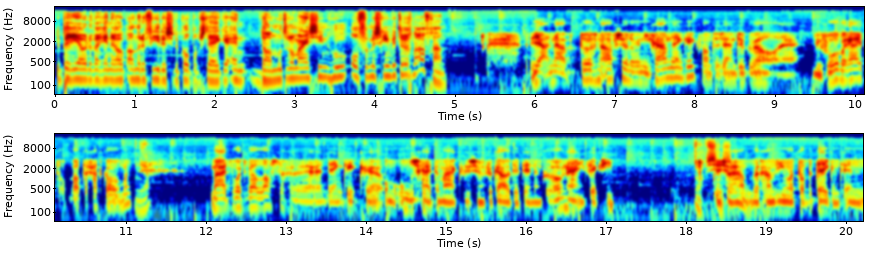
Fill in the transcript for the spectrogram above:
De periode waarin er ook andere virussen de kop opsteken. En dan moeten we nog maar eens zien hoe, of we misschien weer terug naar af gaan. Ja, nou, terug naar af zullen we niet gaan, denk ik. Want we zijn natuurlijk wel uh, nu voorbereid op wat er gaat komen. Ja. Maar het wordt wel lastiger, denk ik, om onderscheid te maken tussen een verkoudheid en een corona-infectie. dus we gaan, we gaan zien wat dat betekent. En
